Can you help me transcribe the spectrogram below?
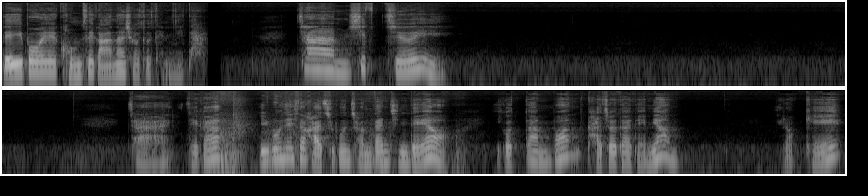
네이버에 검색 안 하셔도 됩니다. 참 쉽지? 자, 제가 일본에서 가지고 온 전단지인데요. 이것도 한번 가져다 대면 이렇게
